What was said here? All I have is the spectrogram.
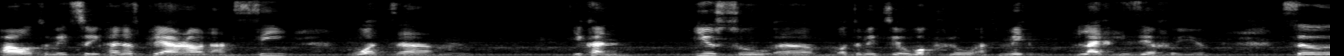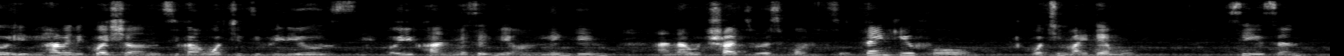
Power Automate. So you can just play around and see what um, you can use to um, automate your workflow and make life easier for you. So if you have any questions, you can watch YouTube videos or you can message me on LinkedIn and I will try to respond. So thank you for watching my demo. See you soon.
